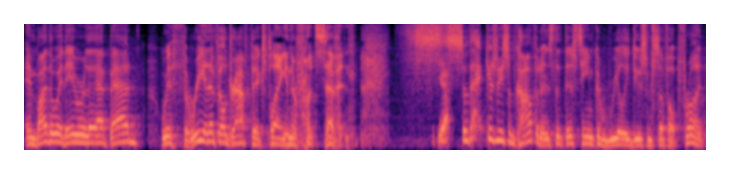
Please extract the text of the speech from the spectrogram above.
And by the way, they were that bad with three NFL draft picks playing in their front seven. Yeah. So that gives me some confidence that this team could really do some stuff up front.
